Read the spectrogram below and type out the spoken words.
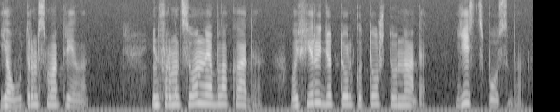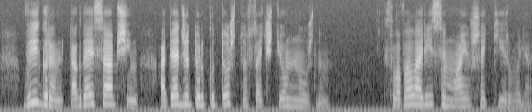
Я утром смотрела». «Информационная блокада. В эфир идет только то, что надо. Есть способы. Выиграем, тогда и сообщим. Опять же, только то, что сочтем нужным. Слова Ларисы Маю шокировали.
